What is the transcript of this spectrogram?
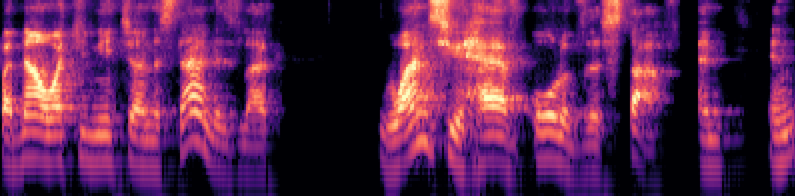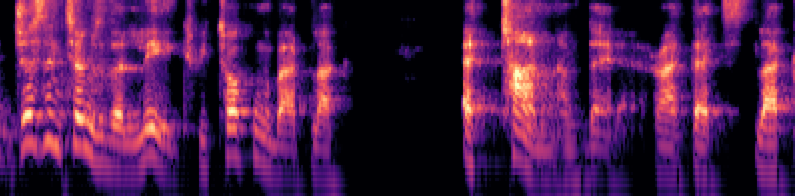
but now what you need to understand is like once you have all of this stuff and and just in terms of the leaks we're talking about like a ton of data right that's like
